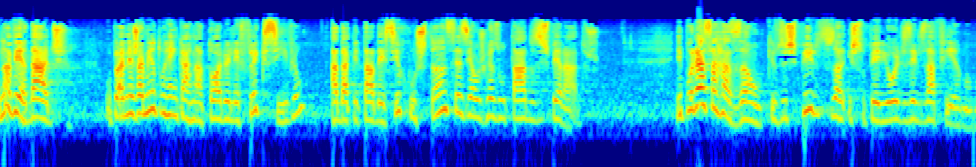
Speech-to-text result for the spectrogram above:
na verdade, o planejamento reencarnatório ele é flexível, adaptado às circunstâncias e aos resultados esperados. E por essa razão que os espíritos superiores eles afirmam,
